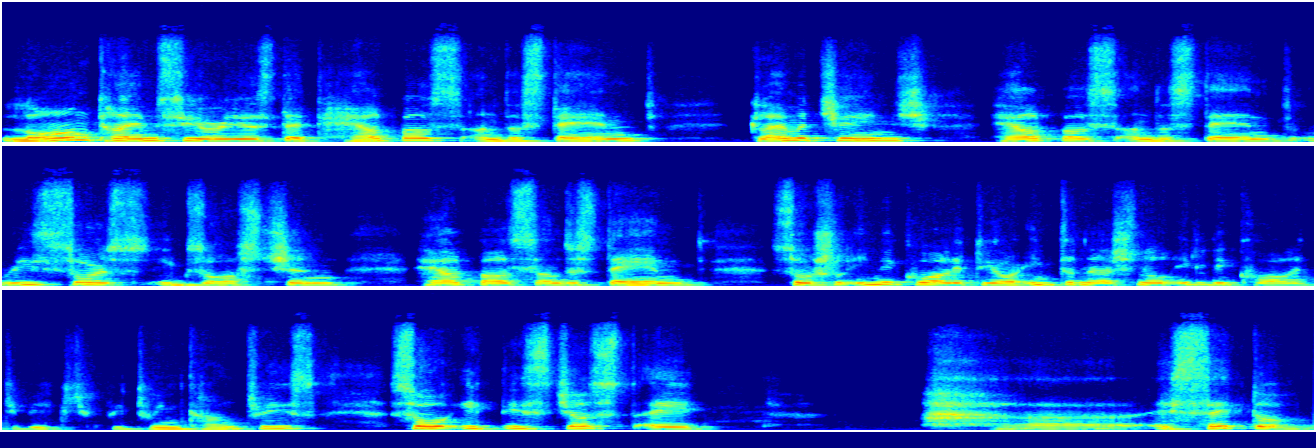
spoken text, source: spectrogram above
long time series that help us understand climate change, help us understand resource exhaustion, help us understand social inequality or international inequality be between countries. So it is just a, uh, a set of,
